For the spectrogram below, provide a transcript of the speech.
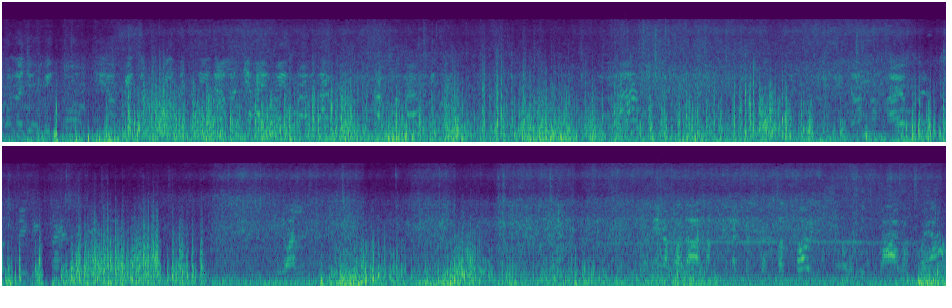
ko na yung big mo. Kaya pitak pitak tinalan niya highway talag. Kapag kita. Ha? Datang highway Pacific tayo. Wal. Hindi na padasak din nagkasaktan tol. Bagak pa yan.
